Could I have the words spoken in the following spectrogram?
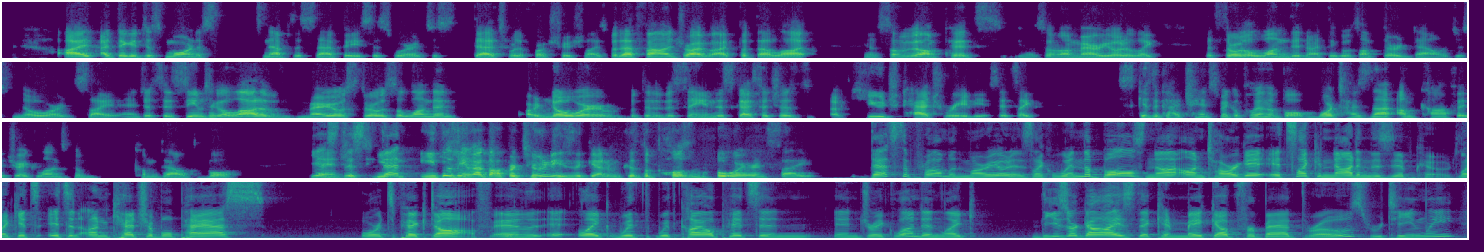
I, I think it's just more on a snap to snap basis where it's just that's where the frustration lies. But that final drive, I put that a lot. You know, some of it on Pitts, you know, some of it on Mariota, like the throw to London, I think it was on third down, was just nowhere in sight. And just it seems like a lot of Mariota's throws to London are nowhere within the vicinity. And this guy such as a huge catch radius. It's like just give the guy a chance to make a play on the ball. More times than not, I'm confident Drake London's gonna come down with the ball. yes, And this just, he, that he doesn't even have the opportunities to get him because the ball's nowhere in sight. that's the problem with Mariota is like when the ball's not on target, it's like not in the zip code. Like it's it's an uncatchable pass or it's picked off. And it, like with with Kyle Pitts and and Drake London, like these are guys that can make up for bad throws routinely.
